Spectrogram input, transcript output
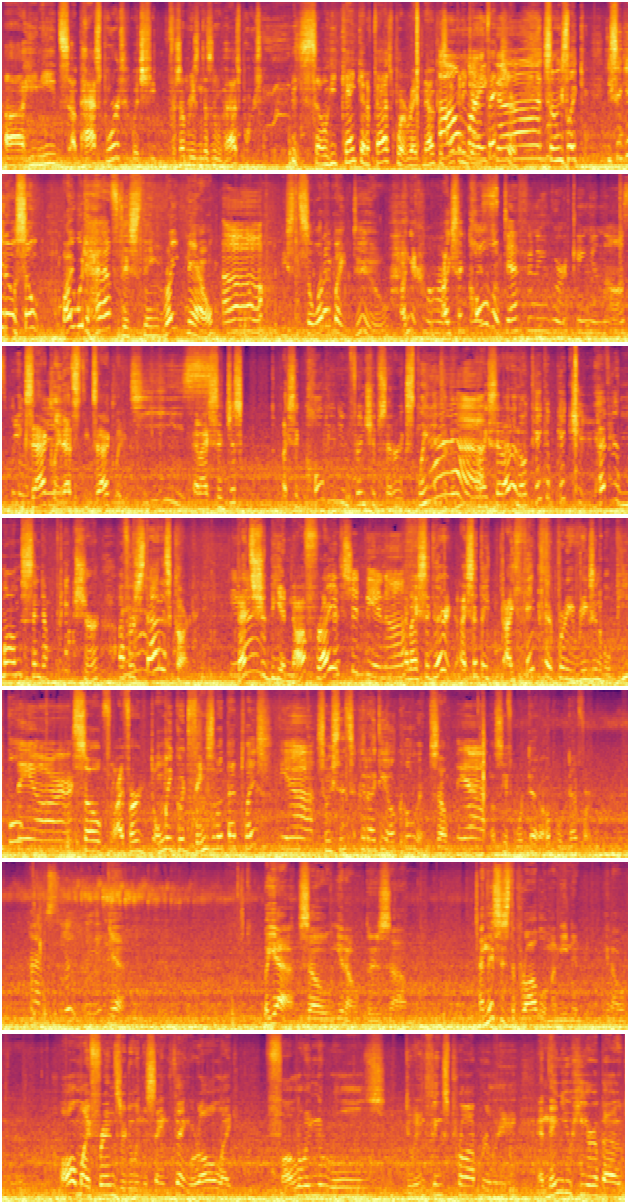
uh, he needs a passport which he, for some reason doesn't have a passport so he can't get a passport right now because how Oh can he get a picture God. so he's like he said you know so i would have this thing right now Oh. he said so what i might do i'm gonna God. i said call them Stephanie working in the hospital. exactly too. that's exactly Jeez. and i said just I said, call the Indian Friendship Center, explain it to them. Yeah. And I said, I don't know, take a picture, have your mom send a picture of her Yeah. status card. That should be enough, right? That should be enough. And I said, they're, I said they, I think they're pretty reasonable people. they are. so I've heard only good things about that place. Yeah. So he said, it's a good idea. I'll call them. So Yeah. I'll see if it worked out. I hope it worked out for him. Absolutely. Yeah. But yeah, so you know, there's, um, and this is the problem. I mean, you know, all my friends are doing the same thing. We're all like following the rules, doing things properly, and then you hear about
